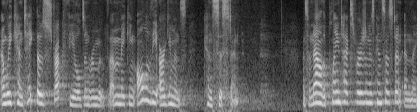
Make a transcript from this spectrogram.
And we can take those struct fields and remove them, making all of the arguments consistent. And so now the plain text version is consistent and the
